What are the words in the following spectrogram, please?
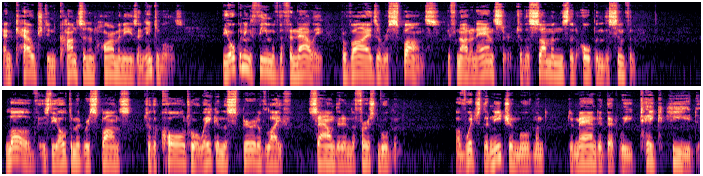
and couched in consonant harmonies and intervals, the opening theme of the finale provides a response, if not an answer, to the summons that opened the symphony. Love is the ultimate response to the call to awaken the spirit of life sounded in the first movement, of which the Nietzsche movement demanded that we take heed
